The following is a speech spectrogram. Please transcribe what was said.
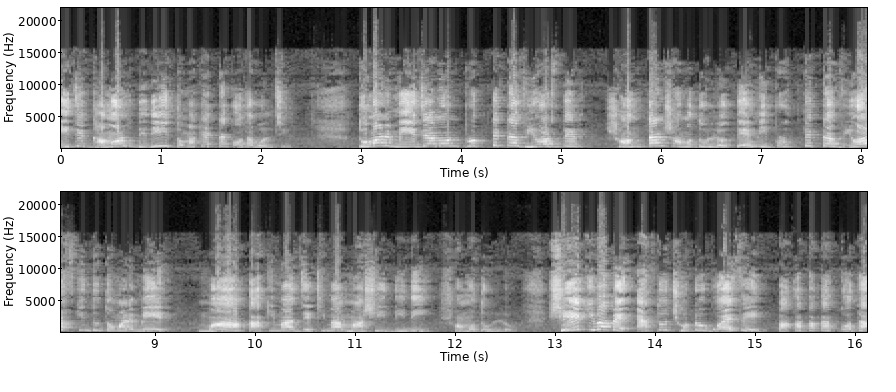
এই যে ঘামন্ড দিদি, তোমাকে একটা কথা বলছি। তোমার মেয়ে যেমন প্রত্যেকটা ভিউয়ার্সদের সন্তান সমতুল্য, তেমনি প্রত্যেকটা ভিউয়ার্স কিন্তু তোমার মেয়ের মা, কাকিমা, জেঠিমা, মাসি, দিদি সমতুল্য। সে কীভাবে এত ছোট বয়সে পাকা পাকা কথা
